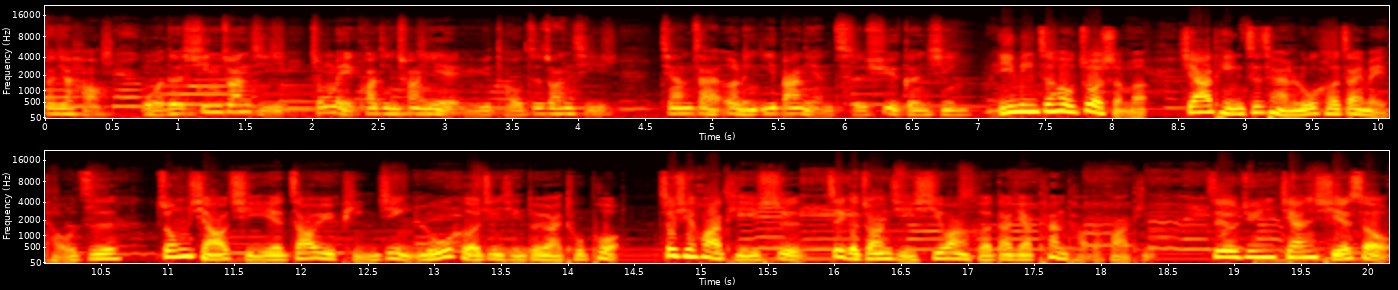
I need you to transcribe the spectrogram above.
大家好，我的新专辑《中美跨境创业与投资专辑》将在二零一八年持续更新。移民之后做什么？家庭资产如何在美投资？中小企业遭遇瓶颈，如何进行对外突破？这些话题是这个专辑希望和大家探讨的话题。自由军将携手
